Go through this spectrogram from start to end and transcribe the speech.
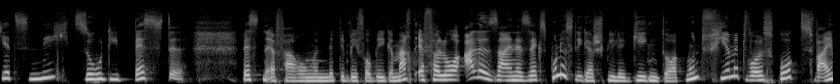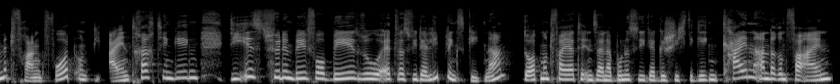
jetzt nicht so die beste, besten Erfahrungen mit dem BVB gemacht. Er verlor alle seine sechs Bundesligaspiele gegen Dortmund, vier mit Wolfsburg, zwei mit Frankfurt. Und die Eintracht hingegen, die ist für den BVB so etwas wie der Lieblingsgegner. Dortmund feierte in seiner Bundesliga-Geschichte gegen keinen anderen Verein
